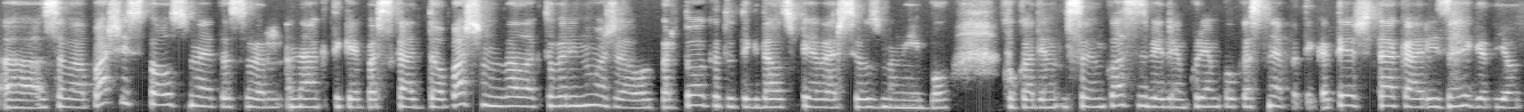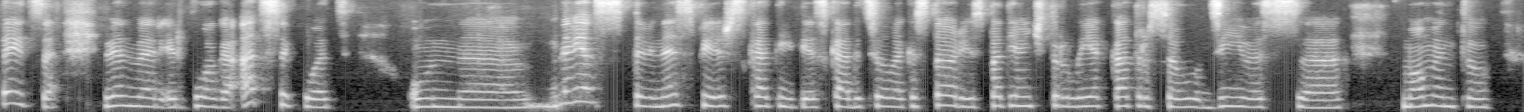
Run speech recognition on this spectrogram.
uh, savā pašizpausmē, tas var nākt tikai par skaitu tev pašam, un vēlāk tu vari nožēlot par to, ka tu tik daudz pievērsi uzmanību kaut kādiem saviem klases biedriem, kuriem kaut kas nepatika. Tieši tā kā arī Zaigat jau teica, vienmēr ir poga atsekot. Un uh, neviens tevi nespiež skatīties kāda cilvēka stāstus, pat ja viņš tur liek katru savu dzīves uh, momentu. Uh,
